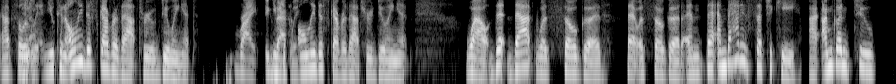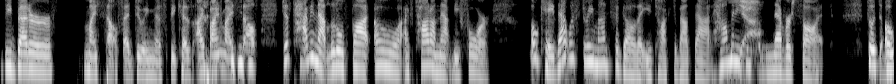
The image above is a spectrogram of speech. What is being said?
Absolutely. And you can only discover that through doing it. Right, exactly. can only discover that through doing it. Wow, that that was so good. That was so good, and that and that is such a key. I, I'm going to be better myself at doing this because I find myself just having that little thought. Oh, I've taught on that before. Okay, that was three months ago that you talked about that. How many Yeah. people never saw it? So it's okay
